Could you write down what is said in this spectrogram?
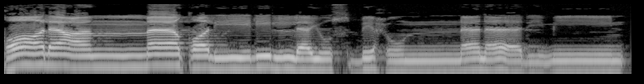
قَالَ عَمَّا قَلِيلٍ لَّيُصْبِحُنَّ نَادِمِينَ.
